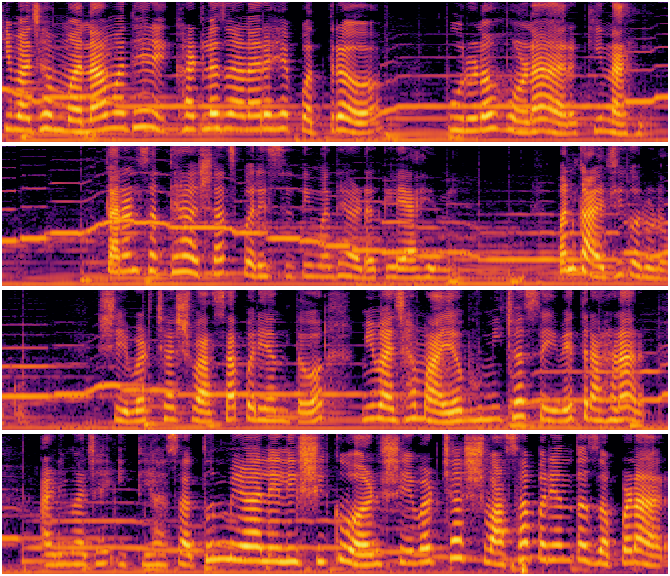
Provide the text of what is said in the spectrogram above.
की माझ्या मनामध्ये रेखाटलं जाणारं हे पत्र पूर्ण होणार की नाही. कारण सध्या अशाच परिस्थितीमध्ये अडकले आहे मी. पण काळजी करू नको. शेवटच्या श्वासापर्यंत मी माझ्या मायभूमीच्या सेवेत राहणार आणि माझ्या इतिहासातून मिळालेली शिकवण शेवटच्या श्वासापर्यंत जपणार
